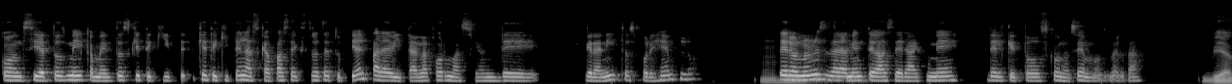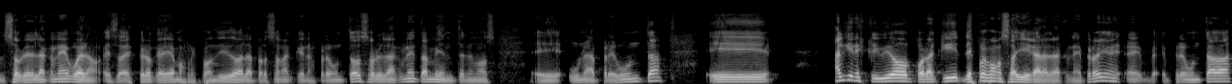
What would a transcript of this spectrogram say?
con ciertos medicamentos que te, que te quiten las capas extras de tu piel para evitar la formación de granitos, por ejemplo. Pero no necesariamente va a ser acné del que todos conocemos, ¿verdad? Bien, sobre el acné, bueno, eso espero que hayamos respondido a la persona que nos preguntó. Sobre el acné también tenemos eh, una pregunta. Eh, alguien escribió por aquí, después vamos a llegar al acné, pero alguien eh, preguntaba,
